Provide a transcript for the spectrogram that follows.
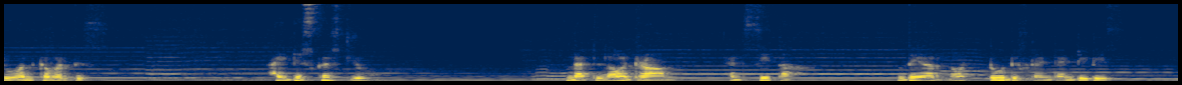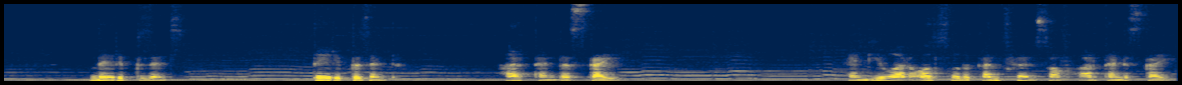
to uncover this. I discussed you that Lord Ram and Sita, they are not two different entities. They represent, they represent earth and the sky. And you are also the confluence of earth and sky.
